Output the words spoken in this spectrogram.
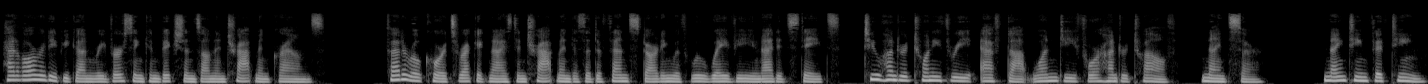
had already begun reversing convictions on entrapment grounds. Federal courts recognized entrapment as a defense starting with Woo Wai v. United States, 223 F.1d 412, 9th Cir. 1915.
